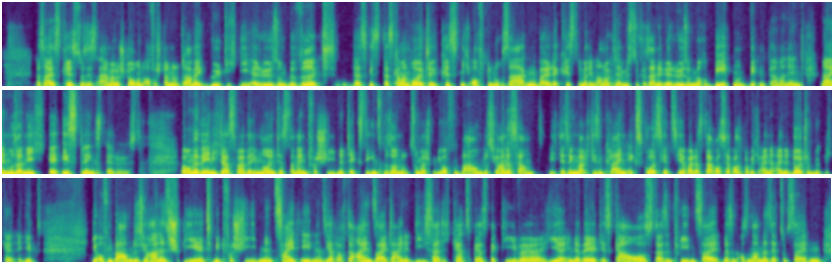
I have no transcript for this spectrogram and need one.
Das heißt, Christus ist einmal gestorben und auferstanden und dabei gültig die Erlösung bewirkt. Das ist, das kann man heute Christ nicht oft genug sagen, weil der Christ immer den Eindruck er müsste für seine Erlösung noch beten und bitten permanent. Nein, muss er nicht. Er ist längst erlöst. Warum erwähne ich das? Weil wir im Neuen Testament verschiedene Texte, insbesondere zum Beispiel die Offenbarung des Johannes haben. Ich, deswegen mache ich diesen kleinen Exkurs jetzt hier, weil das daraus heraus, glaube ich, eine, eine Deutemöglichkeit ergibt. Die Offenbarung des Johannes spielt mit verschiedenen Zeitebenen. Sie hat auf der einen Seite eine Diesseitigkeitsperspektive. Hier in der Welt ist Chaos, da sind Friedenszeiten, da sind Auseinandersetzungszeiten.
